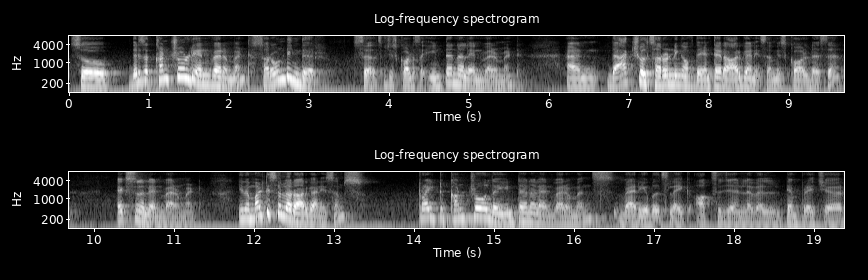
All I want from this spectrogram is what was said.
So, there is a controlled environment surrounding their cells which is called as the internal environment and the actual surrounding of the entire organism is called as a external environment. In the multicellular organisms try to control the internal environments variables like oxygen level, temperature,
